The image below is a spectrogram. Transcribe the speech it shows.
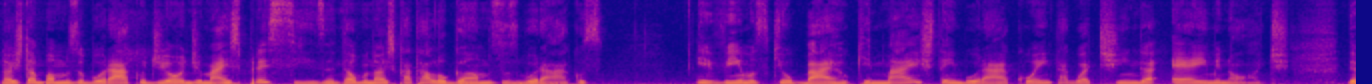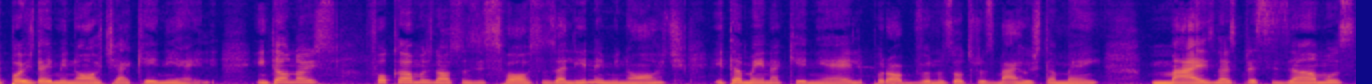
Nós tampamos o buraco de onde mais precisa. Então, nós catalogamos os buracos e vimos que o bairro que mais tem buraco em Taguatinga é a M Norte. Depois da M Norte é a QNL. Então nós focamos nossos esforços ali na M Norte e também na QNL, por óbvio nos outros bairros também, mas nós precisamos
